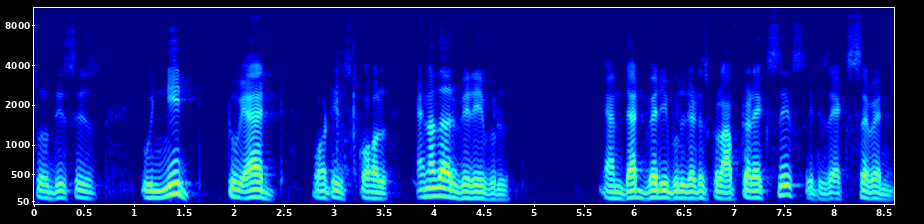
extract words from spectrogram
So, this is we need to add what is called another variable and that variable that is called after x 6 it is x 7.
